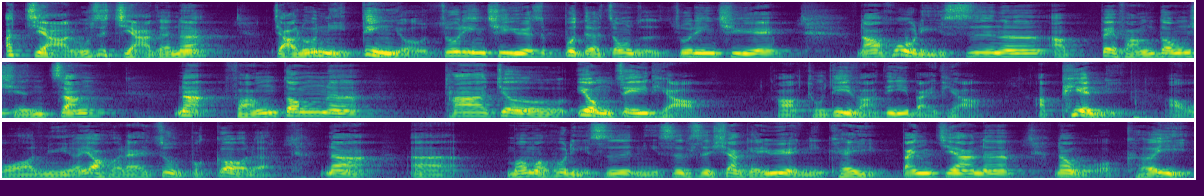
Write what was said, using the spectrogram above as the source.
啊，假如是假的呢？假如你定有租赁契约是不得终止租赁契约，然后护理师呢啊被房东嫌脏，那房东呢他就用这一条啊土地法第一百条啊骗你。啊，我女儿要回来住不够了，那呃某某护理师，你是不是下个月你可以搬家呢？那我可以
